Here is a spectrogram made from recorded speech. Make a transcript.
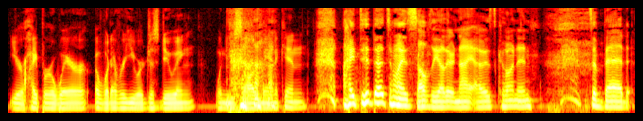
you're hyper aware of whatever you were just doing when you saw the mannequin I did that to myself the other night. I was going in to bed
